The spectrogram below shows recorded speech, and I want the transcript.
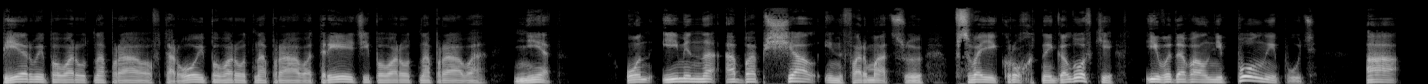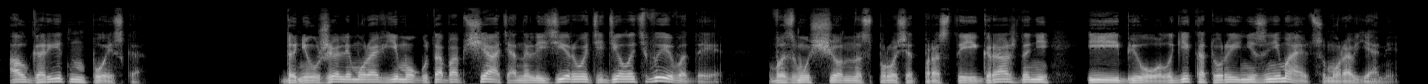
Первый поворот направо, второй поворот направо, третий поворот направо. Нет. Он именно обобщал информацию в своей крохотной головке и выдавал не полный путь, а алгоритм поиска. Да неужели муравьи могут обобщать, анализировать и делать выводы? возмущенно спросят простые граждане и биологи, которые не занимаются муравьями.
